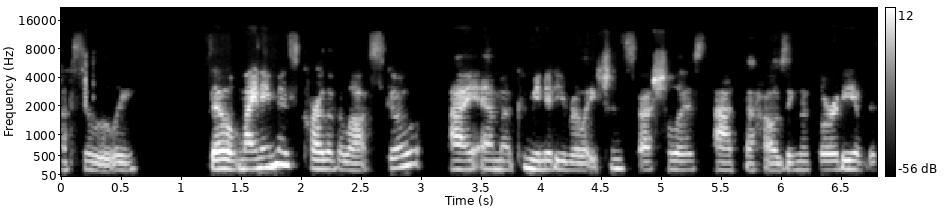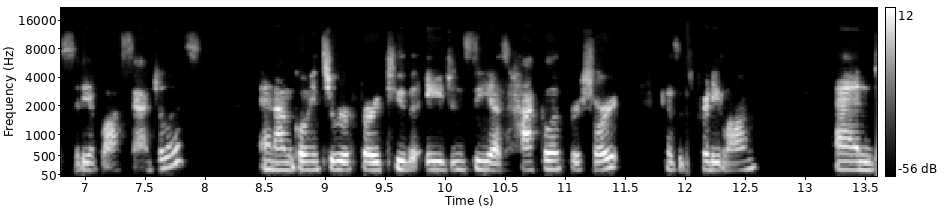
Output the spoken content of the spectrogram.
Absolutely. So, my name is Carla Velasco. I am a community relations specialist at the Housing Authority of the City of Los Angeles. And I'm going to refer to the agency as HACLA for short because it's pretty long. And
